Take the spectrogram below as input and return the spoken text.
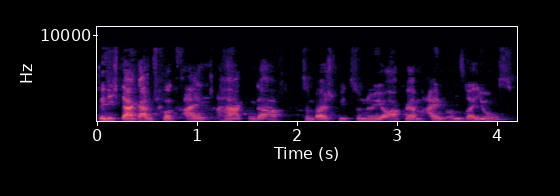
wenn ich da ganz kurz einhaken darf, zum Beispiel zu New York. Wir haben einen unserer Jungs,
